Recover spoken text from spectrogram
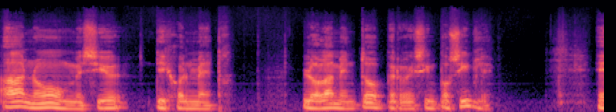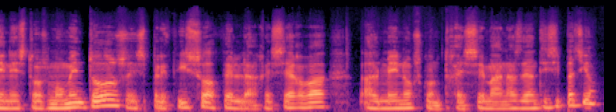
Ah, no, monsieur, dijo el maître. Lo lamento, pero es imposible. En estos momentos es preciso hacer la reserva al menos con tres semanas de anticipación.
